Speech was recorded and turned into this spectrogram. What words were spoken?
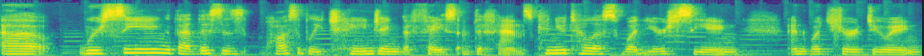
uh, we're seeing that this is possibly changing the face of defense. Can you tell us what you're seeing and what you're doing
